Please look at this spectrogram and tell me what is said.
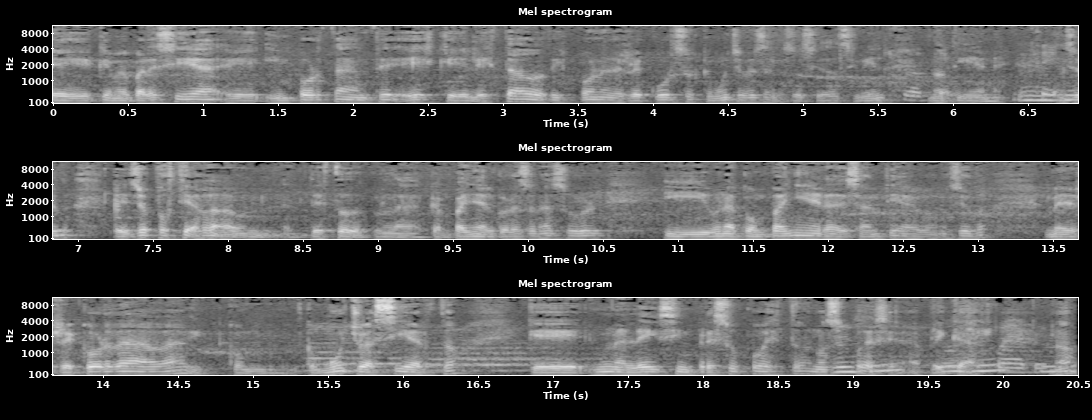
eh, que me parecía eh, importante es que el Estado dispone de recursos que muchas veces la sociedad civil no tiene. Eh, yo posteaba de esto con la campaña del Corazón Azul y una compañera de Santiago, ¿no es cierto? Me recordaba, con, con mucho acierto, que una ley sin presupuesto no se puede aplicar, ¿no?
